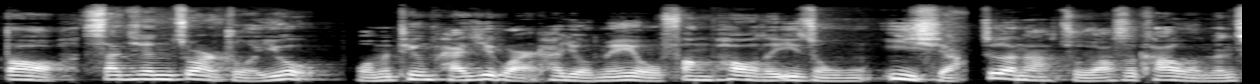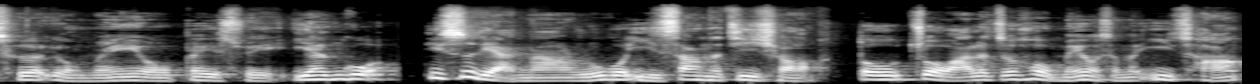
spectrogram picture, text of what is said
到三千转左右。我们听排气管它有没有放炮的一种异响。这呢，主要是看我们车有没有被水淹过。第四点呢，如果以上的技巧都做完了之后没有什么异常，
